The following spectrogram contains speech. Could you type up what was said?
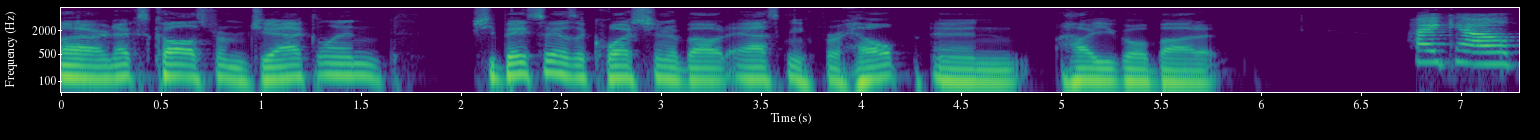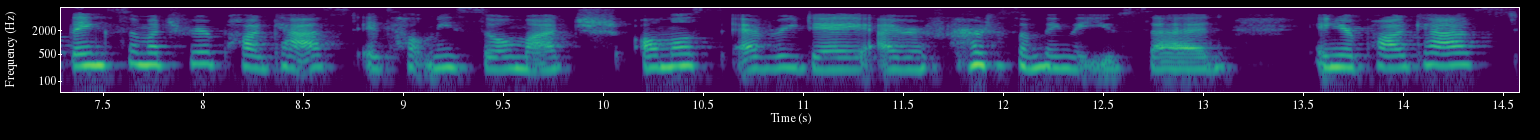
Uh, our next call is from Jacqueline. She basically has a question about asking for help and how you go about it. Hi, Cal. Thanks so much for your podcast. It's helped me so much. Almost every day, I refer to something that you said in your podcast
